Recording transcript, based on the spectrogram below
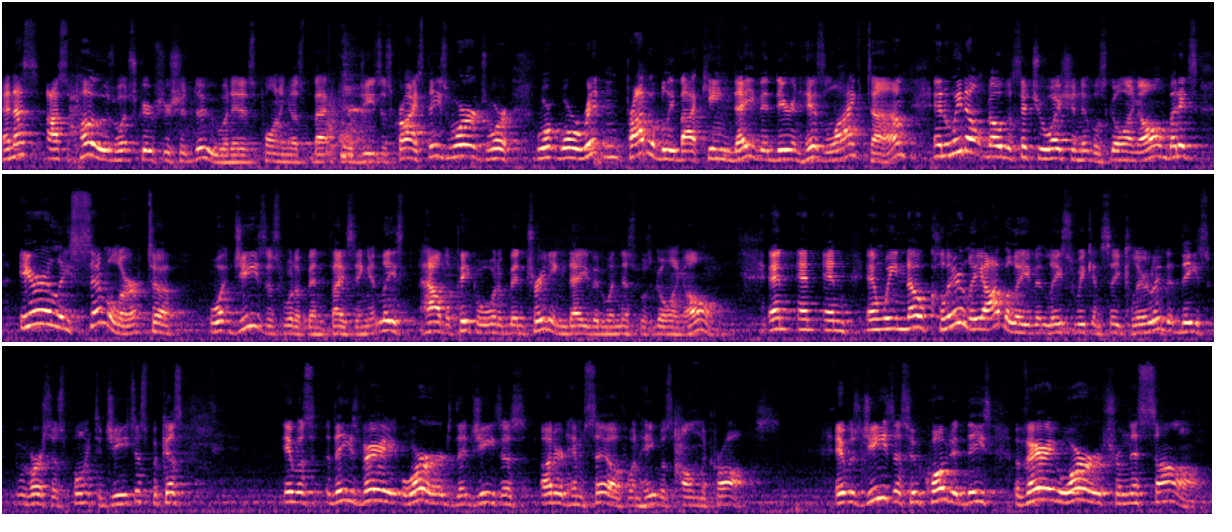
And that's, I suppose, what Scripture should do when it is pointing us back toward Jesus Christ. These words were, were, were, written probably by King David during his lifetime, and we don't know the situation that was going on, but it's eerily similar to what Jesus would have been facing, at least how the people would have been treating David when this was going on. And, and, and, and we know clearly, I believe at least we can see clearly, that these verses point to Jesus because it was these very words that Jesus uttered himself when he was on the cross. It was Jesus who quoted these very words from this psalm,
